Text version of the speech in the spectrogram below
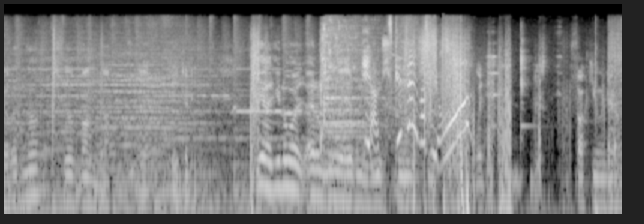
Fiorino Silvana. Italy. Yeah, you know what? I don't really have any yeah, for Like, just fuck you in general.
